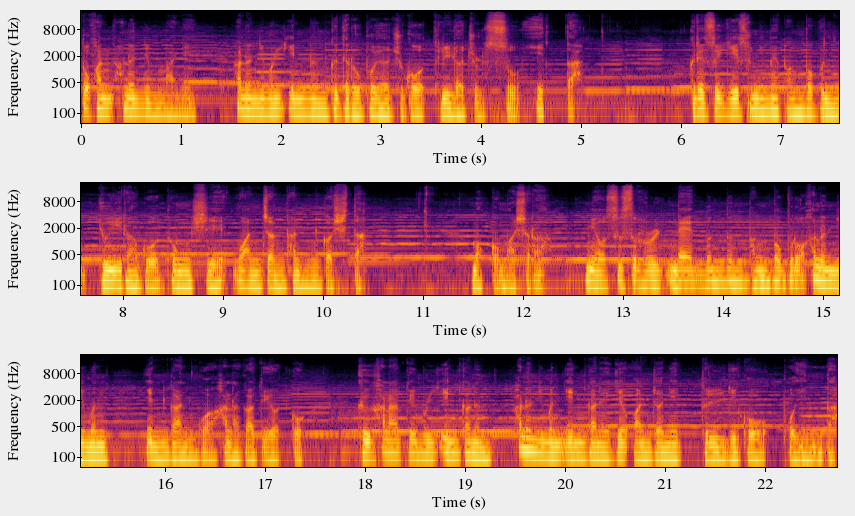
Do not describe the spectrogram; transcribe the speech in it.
또한 하느님만이 하느님을 있는 그대로 보여주고 들려줄 수 있다. 그래서 예수님의 방법은 유일하고 동시에 완전한 것이다. 먹고 마셔라. 며 스스로를 내놓는 방법으로 하느님은 인간과 하나가 되었고 그 하나됨을 인간은 하느님은 인간에게 완전히 들리고 보인다.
